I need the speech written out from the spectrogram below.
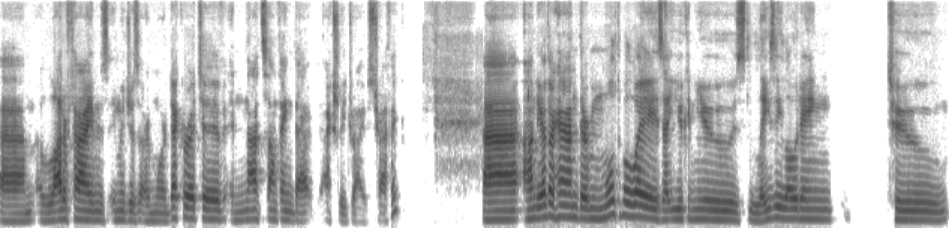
Um, a lot of times, images are more decorative and not something that actually drives traffic. Uh, on the other hand, there are multiple ways that you can use lazy loading to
